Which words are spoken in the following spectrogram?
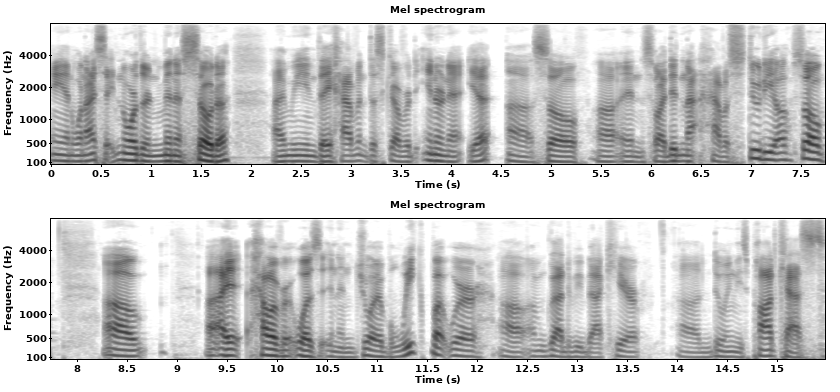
And when I say northern Minnesota, I mean they haven't discovered internet yet. Uh, so uh, and so I did not have a studio. So uh, I, however, it was an enjoyable week. But we're uh, I'm glad to be back here doing these podcasts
